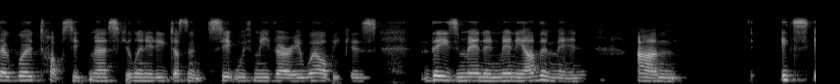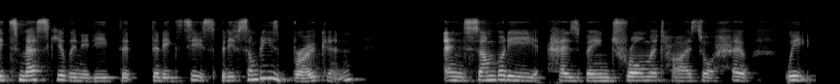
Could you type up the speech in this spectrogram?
the word toxic masculinity doesn't sit with me very well because these men and many other men um, it's it's masculinity that that exists. But if somebody is broken and somebody has been traumatized or how we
